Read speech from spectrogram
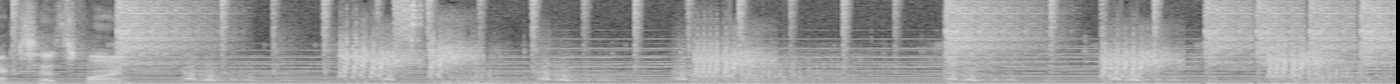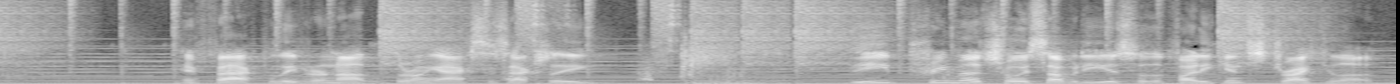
Axe, that's fine. In fact, believe it or not, the throwing axe is actually the primo choice I would use for the fight against Dracula.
